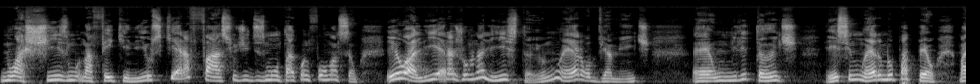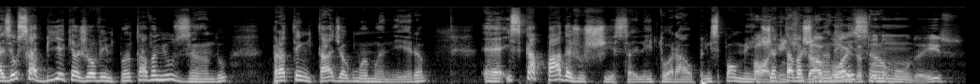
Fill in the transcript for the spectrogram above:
no achismo, na fake news, que era fácil de desmontar com a informação. Eu ali era jornalista, eu não era, obviamente, é, um militante. Esse não era o meu papel. Mas eu sabia que a Jovem Pan estava me usando para tentar, de alguma maneira, é, escapar da justiça eleitoral, principalmente, Fala, a já que estava chegando a voz a eleição. todo mundo, é isso?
